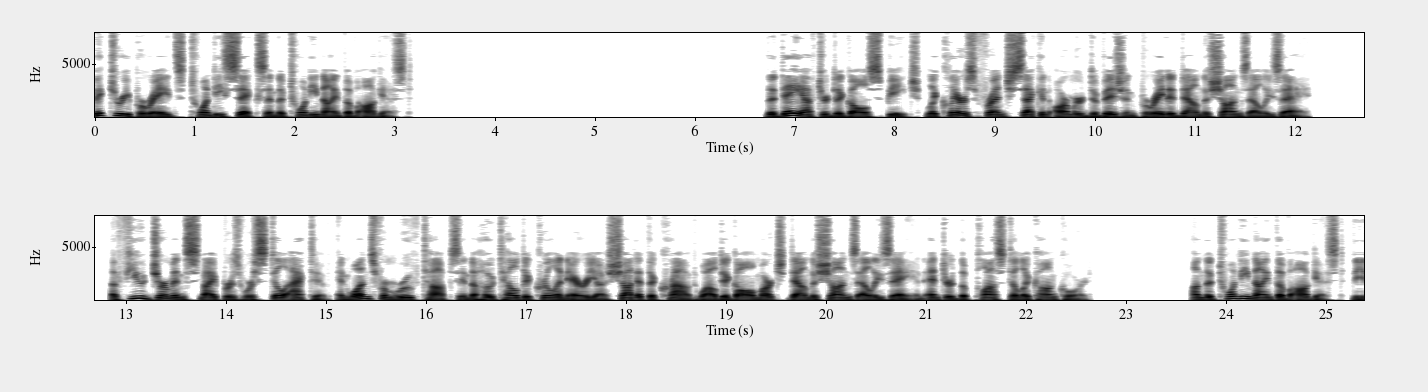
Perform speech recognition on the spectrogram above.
Victory parades 26 and the 29th of August The day after de Gaulle's speech, Leclerc's French 2nd Armoured Division paraded down the Champs-Élysées. A few German snipers were still active, and ones from rooftops in the Hôtel de Crillon area shot at the crowd while de Gaulle marched down the Champs-Élysées and entered the Place de la Concorde. On 29 August, the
